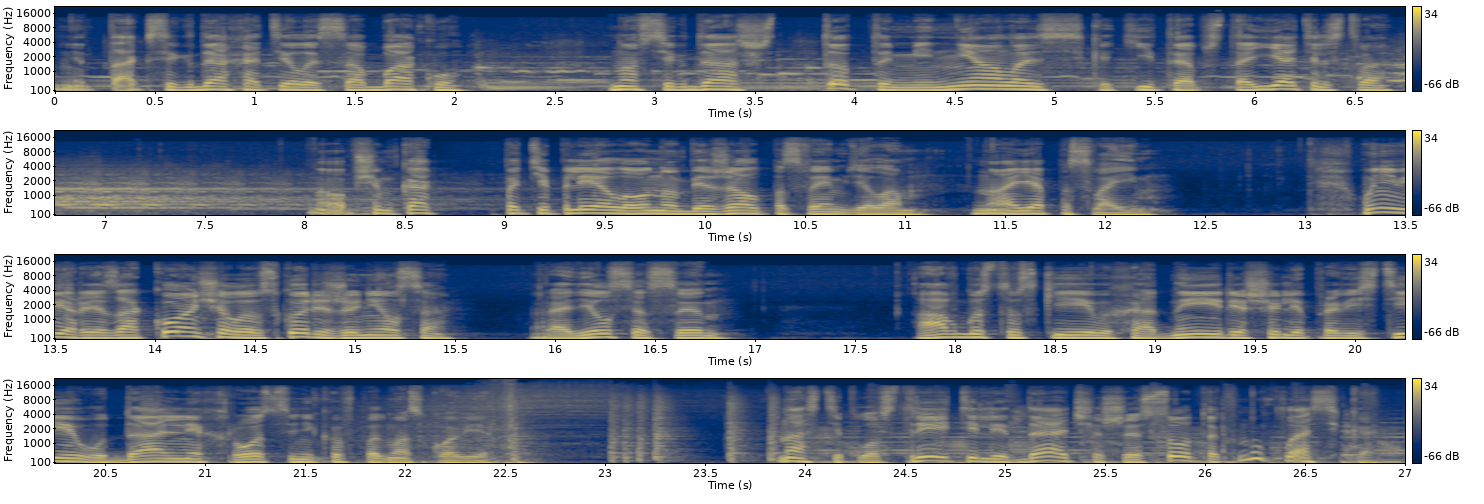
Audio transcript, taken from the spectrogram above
Мне так всегда хотелось собаку, но всегда что-то менялось, какие-то обстоятельства. Ну, в общем, как потеплело, он убежал по своим делам, ну а я по своим. Универ я закончил и вскоре женился. Родился сын. Августовские выходные решили провести у дальних родственников в Подмосковье. Нас тепло встретили, дача, шесть соток, ну классика.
